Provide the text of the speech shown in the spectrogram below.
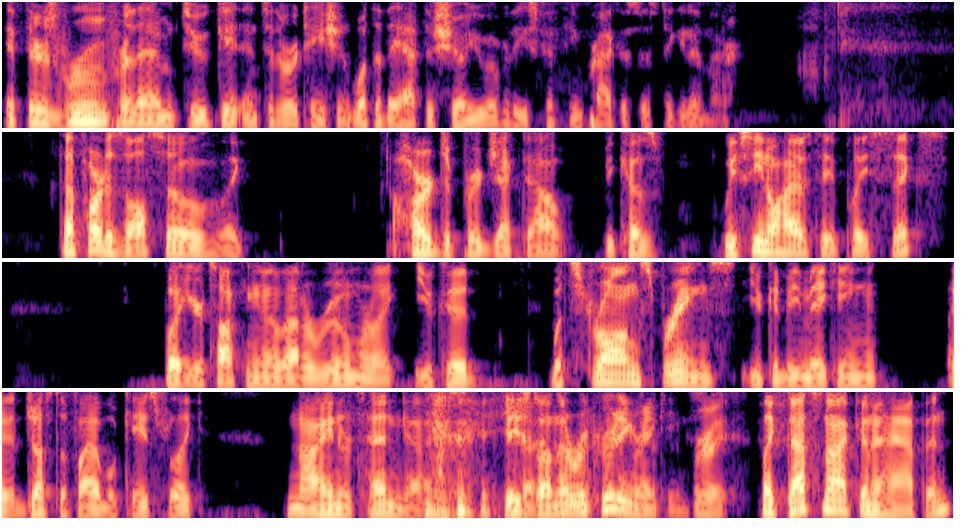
if there's room for them to get into the rotation, what do they have to show you over these 15 practices to get in there? That part is also like hard to project out because we've seen Ohio State play six, but you're talking about a room where like you could with strong springs, you could be making a justifiable case for like nine or ten guys based yeah. on their recruiting rankings. Right. Like that's not going to happen.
